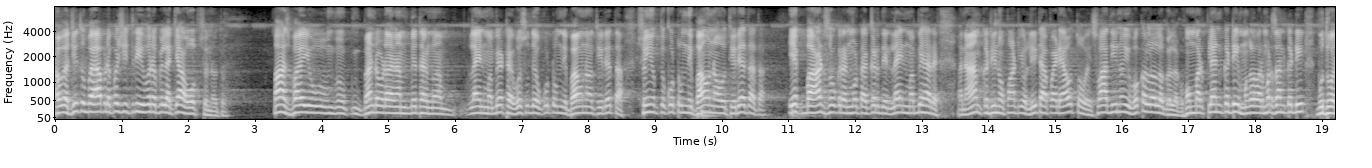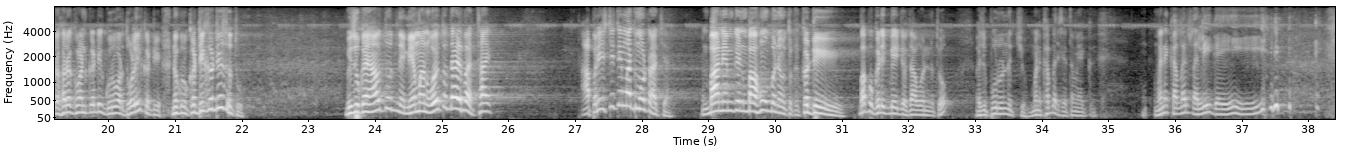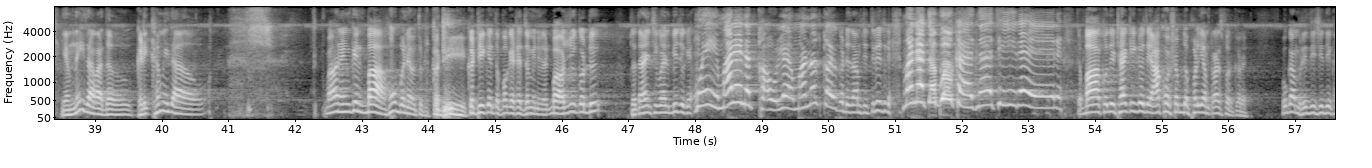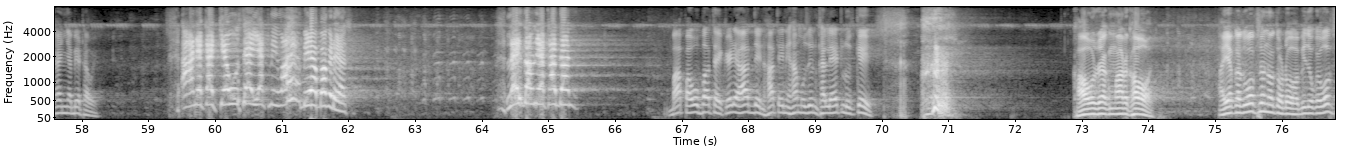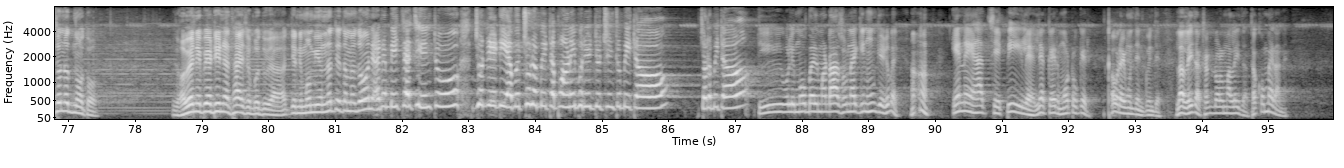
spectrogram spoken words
હવે જીતુભાઈ આપણે પછી ત્રીસ વર્ષ પહેલાં ક્યાં ઓપ્શન હતો? પાંચ ભાઈઓ ભાંડવડાના બેઠા, આમ લાઈનમાં બેઠા, વસુદેવ કુટુંબની ભાવનાઓથી રહેતા, સંયુક્ત કુટુંબની ભાવનાઓથી રહેતા હતા. એક બા આઠ છોકરાને મોટા કરી દઈને લાઈનમાં બેહારે અને આમ કઢીનો પાટિયો લીટા પાડે આવતો હોય. સ્વાદીનો એ વકલ અલગ અલગ. સોમવાર પ્લાન કઢી, મંગળવાર મરસાન કઢી, બુધવાર હરખવાન કઢી, ગુરુવાર ધોળી કઢી. નકરું કઢી કઢી જ હતું. બીજું કાંઈ આવતું જ નહીં. મહેમાન હોય તો દાળ ભાત થાય. આ પરિસ્થિતિમાં જ મોટા થયા. બાને એમ કહીને, બા, હું બનાવ્યું તો કે, કઢી. બાપુ ઘડીક બેજો જવાનું નતું હો. હજી પૂરું નથી થયું. મને ખબર છે તમે મને ખબર પલી ગઈ. એમ નહીં જવા દઉં. ઘડી ખમી જાઓ. બાને એમ કે બા, હું બનાવ્યું તો કઢી. કઢી કે તો પગે જમીન બા, હજુ કઢી. તો ત્યાં સિવાય બીજું કે ઓય મારે નથી ખાવું. લે મને જ ખાવું કઢી. આમથી ત્રીજું કે, મને તો ભૂખ જ નથી રે રે." તો બા ખુદી ઠાકી ગયો તો આખો શબ્દ ફળિયામાં ટ્રાન્સફર કરે. હું કામ રીધી સીધી ખાઈને ત્યાં બેઠા હોય? આને કાંઈ કેવું છે? એકની વાહે બે બગડ્યા છે. લઈ જાવ ને એકાદન. બાપા ઊભા થાય કેડે હાથ દઈને હાથ એની સામું જોઈને ખાલી એટલું જ કે ખાવો છે કે માર ખાવો આ એક જ ઓપ્શન હતો ડોહો બીજો કોઈ ઓપ્શન જ નહોતો. હવેની પેઢીને થાય છે બધું આ. અત્યારની મમ્મીઓ નથી તમે જોવો ને. અરે બેટા ચિંટુ જો ડેડી આવે ચલો બેટા પાણી ભરી જો ચિંટુ બેટા. ચલો બેટા. તી ઓલી મોબાઈલમાં ડાસો નાખીને શું કે ભાઈ હા. એને હાથ છે પી લે લે કર મોટો કર. ખવડાય મુંદે ને કુંદે લા લઈ જા ઠકડોળમાં લઈ જા ધક્કો માર્યા ને.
